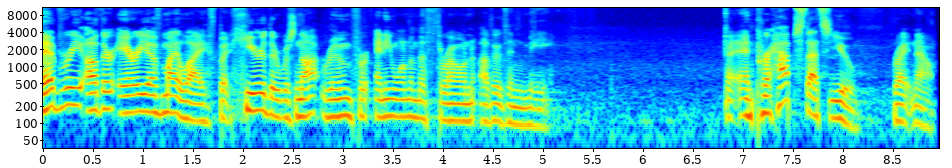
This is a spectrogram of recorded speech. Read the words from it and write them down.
every other area of my life, but here there was not room for anyone on the throne other than me. And perhaps that's you right now.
